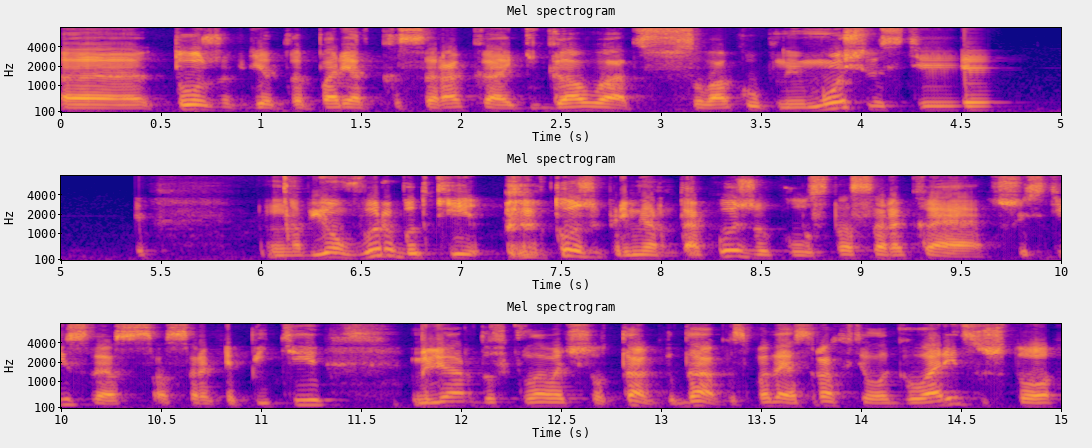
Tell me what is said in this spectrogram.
э, тоже где-то порядка 40 гигаватт совокупной мощности. Объем выработки тоже примерно такой же, около 146-145 миллиардов киловатт-часов. Так, да, господа, я сразу хотел оговориться, что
